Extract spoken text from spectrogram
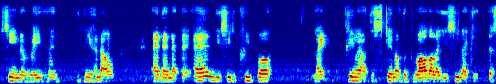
seeing the raven, you know. And then at the end, you see the creeper like peeling off the skin of the brother. Like you see like the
